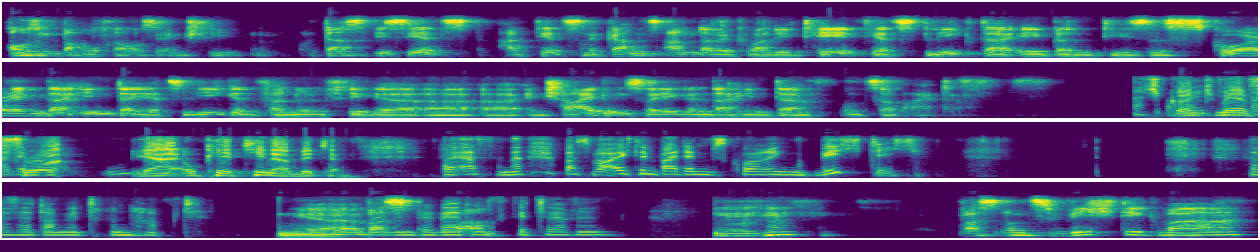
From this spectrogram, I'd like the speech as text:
aus dem Bauch raus entschieden. Und das ist jetzt, hat jetzt eine ganz andere Qualität. Jetzt liegt da eben dieses Scoring dahinter, jetzt liegen vernünftige äh, äh Entscheidungsregeln dahinter und so weiter. Ich könnte mir vor, dem, ja, okay, Tina, bitte. Erst, ne? Was war euch denn bei dem Scoring wichtig, dass ihr damit drin habt? Ja, bei was den Bewertungskriterien. War, mhm. was uns wichtig war,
